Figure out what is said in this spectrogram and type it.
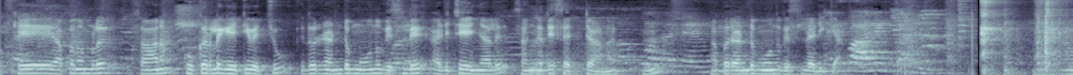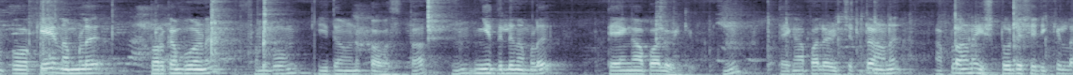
ഓക്കെ അപ്പോൾ നമ്മൾ സാധനം കുക്കറിൽ കയറ്റി വെച്ചു. ഇതൊരു രണ്ട് മൂന്ന് വിസിൽ അടിച്ചു കഴിഞ്ഞാൽ സംഗതി സെറ്റാണ്. അപ്പോൾ രണ്ട് മൂന്ന് വിസിൽ അടിക്കാം അപ്പോൾ ഓക്കെ നമ്മൾ തുറക്കാൻ പോവാണ്. സംഭവം ഇതാണ് ഇപ്പോൾ അവസ്ഥ. ഇനി ഇതിൽ നമ്മൾ തേങ്ങാപ്പാൽ ഒഴിക്കും. തേങ്ങാപ്പാൽ ഒഴിച്ചിട്ടാണ് അപ്പോഴാണ് ഇഷ്ടൂന്റെ ശരിക്കുള്ള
